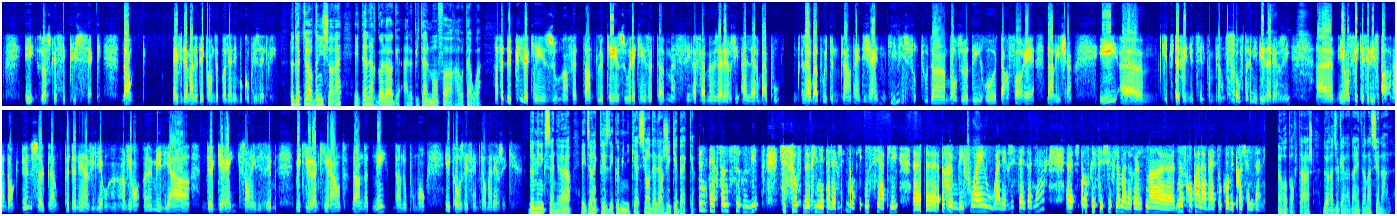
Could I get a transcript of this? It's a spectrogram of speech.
et lorsque c'est plus sec. Donc, évidemment, le décompte de pollen est beaucoup plus élevé. Le docteur Denis Chorin est allergologue à l'hôpital Montfort à Ottawa. En fait, depuis le 15 août, en fait, entre le 15 août et le 15 octobre, c'est la fameuse allergie à l'herbe à poux. L'herbe à poux est une plante indigène qui mhm. vit surtout dans bordure des routes, en forêt, dans les champs. Et euh, qui est tout à fait inutile comme plante, sauf donner des allergies. Euh, et on sait que c'est des spores, hein, donc une seule plante peut donner environ, environ un milliard de grains qui sont invisibles, mais qui, qui rentrent dans notre nez, dans nos poumons et causent des symptômes allergiques. Dominique Seigneur est directrice des communications d'Allergie Québec. Une personne sur huit qui souffre de rhinite allergique, donc aussi appelée euh, des foins ou allergie saisonnière. Euh, je pense que ces chiffres-là, malheureusement, euh, ne seront pas à la baisse au cours des prochaines années. Un reportage de Radio-Canada International.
